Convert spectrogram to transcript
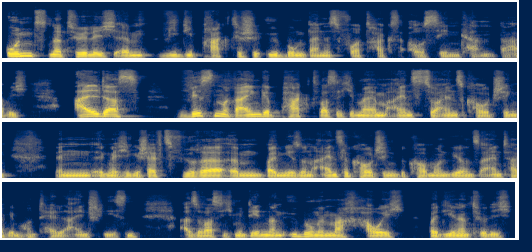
und natürlich, ähm, wie die praktische Übung deines Vortrags aussehen kann. Da habe ich all das Wissen reingepackt, was ich immer im 1 zu 1 Coaching, wenn irgendwelche Geschäftsführer ähm, bei mir so ein Einzelcoaching bekommen und wir uns einen Tag im Hotel einschließen. Also was ich mit denen dann Übungen mache, haue ich bei dir natürlich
